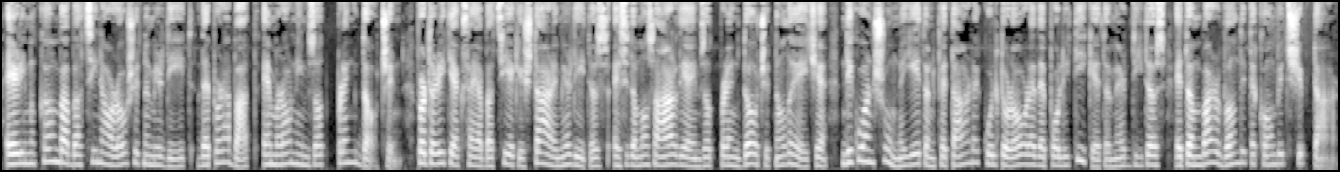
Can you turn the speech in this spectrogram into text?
e rimëkëmb abacinë e Oroshit në Mirditë dhe për abat emëron Imzot Preng Doçin. Përtëritja e kësaj abacie kishtare të Mirditës, e sidomos ardhja e Imzot Preng Doçit në udhëheqje, ndikuan shumë në jetën fetare, kulturore dhe politike të Mirditës e të mbarë vendit e kombit shqiptar.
